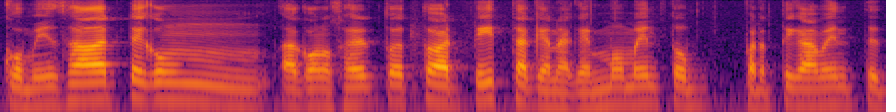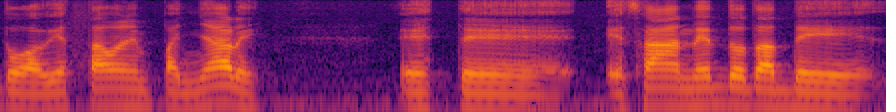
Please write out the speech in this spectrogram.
comienza a darte con, a conocer todos estos artistas que en aquel momento prácticamente todavía estaban en pañales, este, esas anécdotas de,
